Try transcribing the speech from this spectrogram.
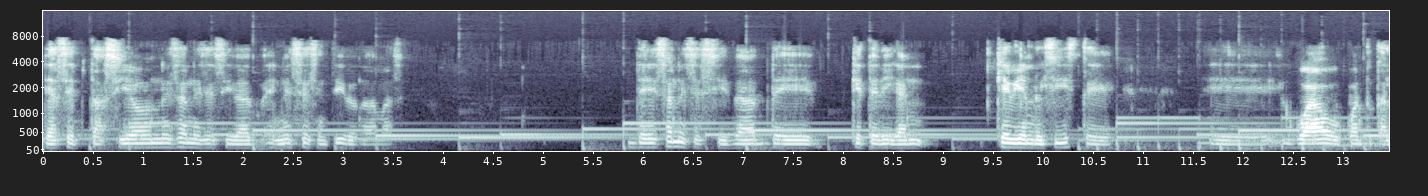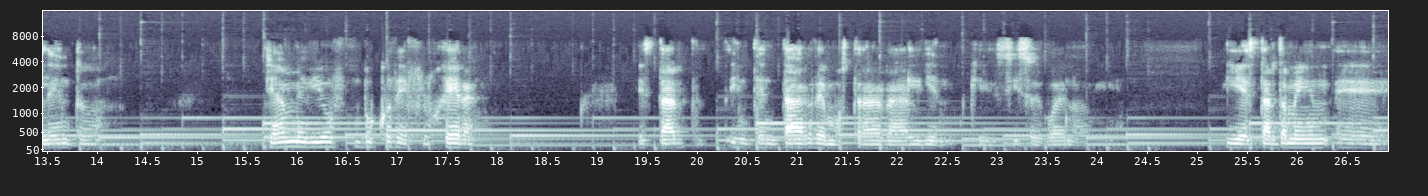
de aceptación, esa necesidad en ese sentido nada más. De esa necesidad de que te digan qué bien lo hiciste, wow, eh, cuánto talento. Ya me dio un poco de flojera estar, intentar demostrar a alguien que sí soy bueno y, estar también eh,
